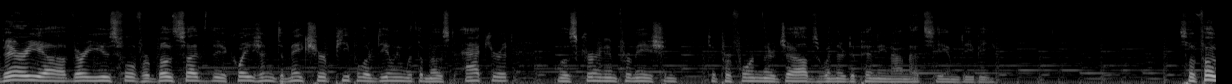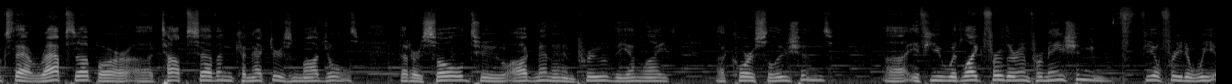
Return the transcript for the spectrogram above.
Very, uh, very useful for both sides of the equation to make sure people are dealing with the most accurate, most current information to perform their jobs when they're depending on that CMDB. So, folks, that wraps up our uh, top seven connectors and modules that are sold to augment and improve the Nlyte uh, core solutions. Uh, if you would like further information, feel free to, we,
